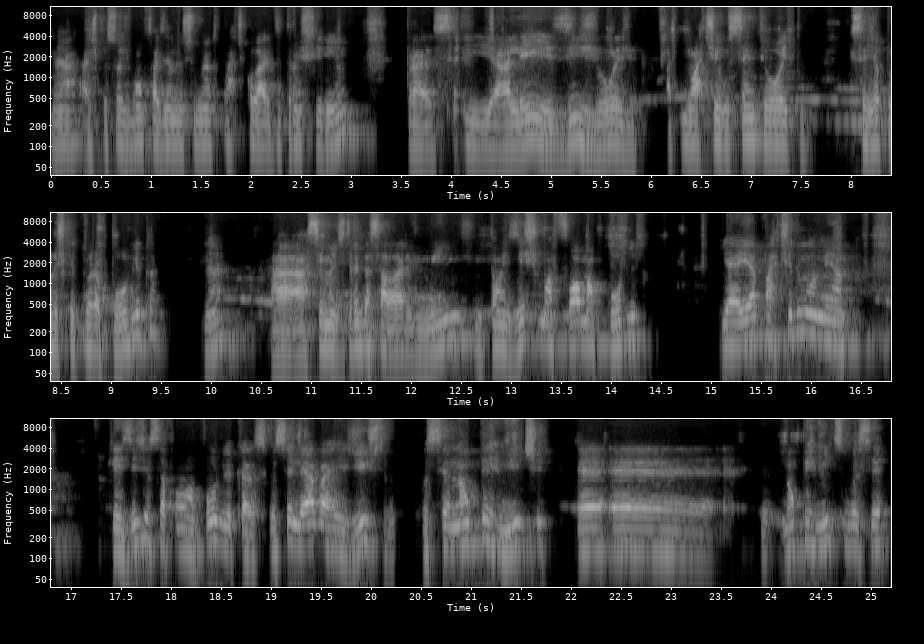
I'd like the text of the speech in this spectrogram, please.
né? as pessoas vão fazendo instrumento particular de transferindo, pra, e a lei exige hoje, no artigo 108, que seja por escritura pública, né? acima de 30 salários mínimos, então existe uma forma pública, e aí a partir do momento que existe essa forma pública, se você leva a registro, você não permite é, é, não permite você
